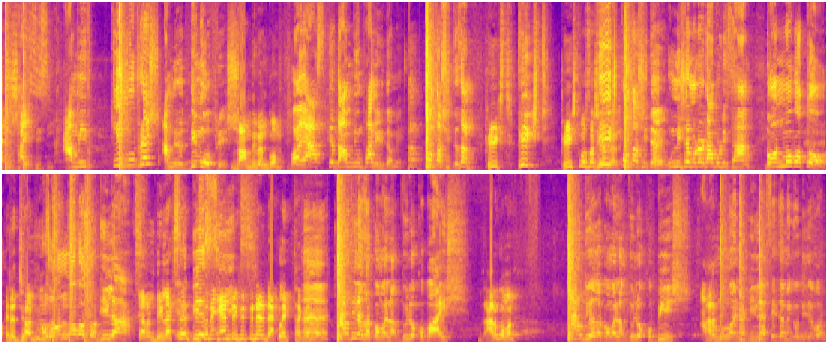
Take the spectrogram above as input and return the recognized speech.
একশো ষাট সিসি আমি কিনবো ফ্রেশ আমি দিমো ফ্রেশ দাম দিবেন কম। ভাই আজকে দাম দিম পানির দামে। পঁচাশিতে যান ফিক্সড ফিক্সড ফিক্সড পঁচাশি ফিক্সড পঁচাশিতে উনিশের মধ্যে ডাবল ডিস হাং জন্মগত। এটা জন্মগত। জন্মগত ডিলাক্স কারণ ডিলাক্সের পিছনে এমপি ফিফটিনের ব্যাকলাইট থাকে। হ্যাঁ। আরও তিন হাজার কমাইলাম দুই লক্ষ বাইশ। আরও কমান। আরও দুই হাজার কমাইলাম দুই লক্ষ বিশ। আমার আর- মনে হয় না ডিলাক্স এই দামে কেউ দিতে পারব।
